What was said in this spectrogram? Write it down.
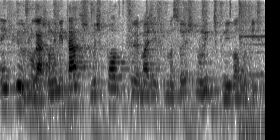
em que os lugares são limitados, mas pode ter mais informações no link disponível no vídeo.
